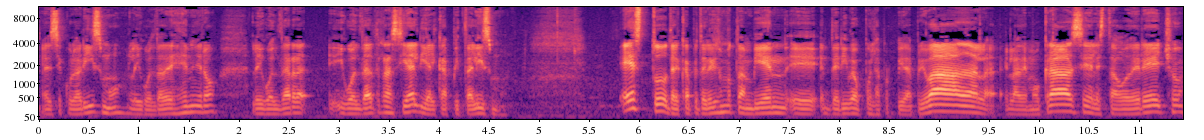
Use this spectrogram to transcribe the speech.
el secularismo, la igualdad de género, la igualdad, racial y el capitalismo. Esto del capitalismo también eh, deriva pues la propiedad privada, la, democracia, el Estado de Derecho,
